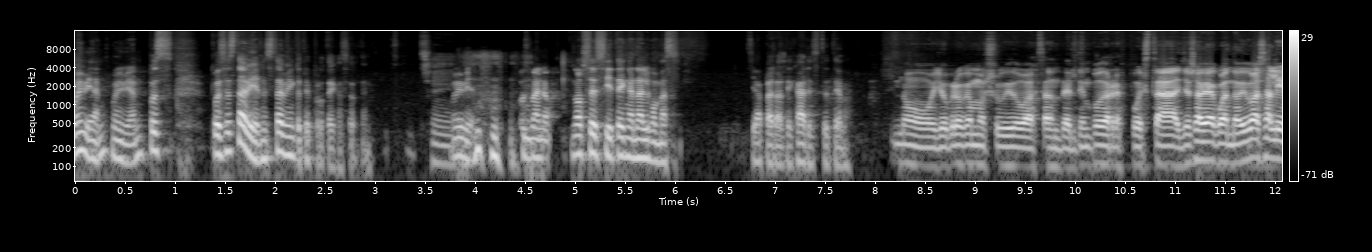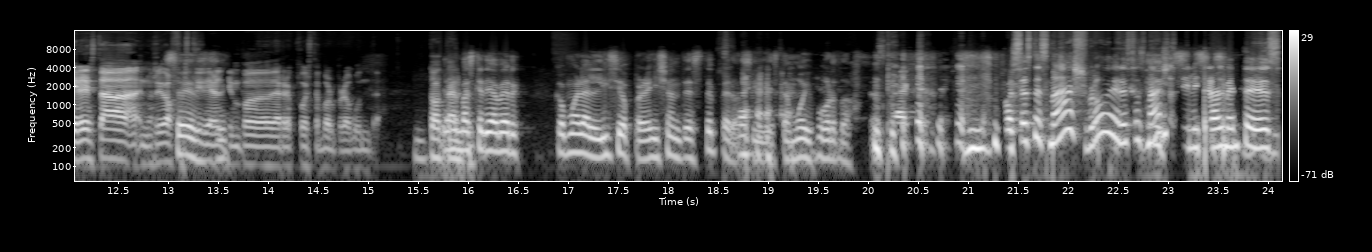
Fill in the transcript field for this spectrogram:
muy bien, muy bien. Pues, pues está bien, está bien que te protejas, Artem. Sí. Muy bien. Pues bueno, no sé si tengan algo más ya para dejar este tema. No, yo creo que hemos subido bastante el tiempo de respuesta. Yo sabía cuando iba a salir esta, nos iba a fastidiar el tiempo de respuesta por pregunta. Total. además quería ver cómo era el Easy Operation de este, pero sí, está muy burdo. pues este Smash, brother, este Smash. Sí, literalmente es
